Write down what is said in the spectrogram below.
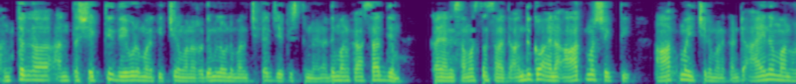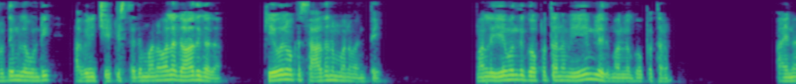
అంతగా అంత శక్తి దేవుడు మనకి ఇచ్చిన మన హృదయంలో ఉండి మన చేతి చేపిస్తున్నాడు. అది మనకు అసాధ్యం కానీ ఆయన సమస్తం సాధ్యం. అందుకు ఆయన ఆత్మశక్తి ఆత్మ ఇచ్చిన మనకంటే ఆయన మన హృదయంలో ఉండి అవిని చేపిస్తుంది మన వల్ల కాదు కదా. కేవలం ఒక సాధనం మనం అంతే. మనలో ఏముంది గొప్పతనం? ఏం లేదు మనలో గొప్పతనం. ఆయన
